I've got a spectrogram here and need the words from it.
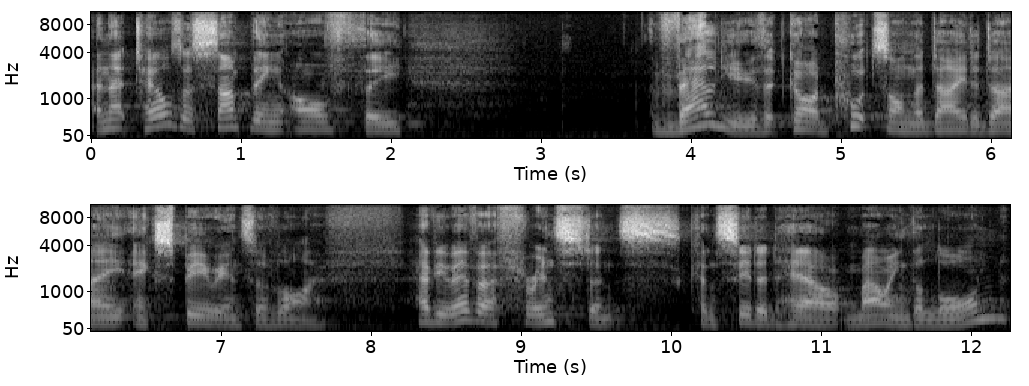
And that tells us something of the value that God puts on the day to day experience of life. Have you ever, for instance, considered how mowing the lawn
